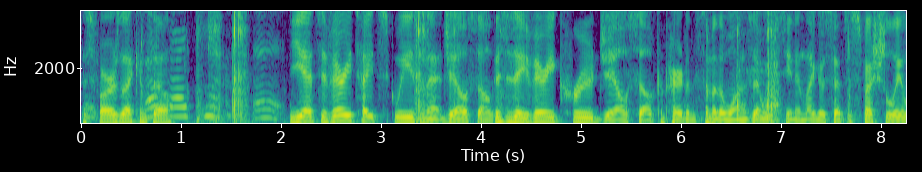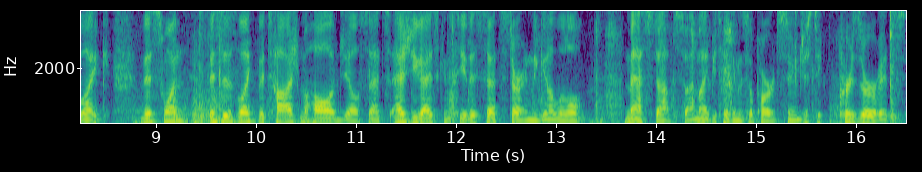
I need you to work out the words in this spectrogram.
as far as I can tell. I can't fit. Yeah, it's a very tight squeeze in that jail cell. This is a very crude jail cell compared to some of the ones that we've seen in Lego sets, especially like this one. This is like the Taj Mahal of jail sets. As you guys can see, this set's starting to get a little messed up, so I might be taking this apart soon just to preserve its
